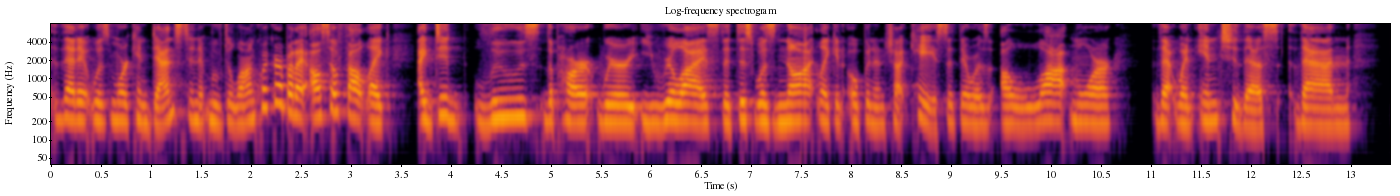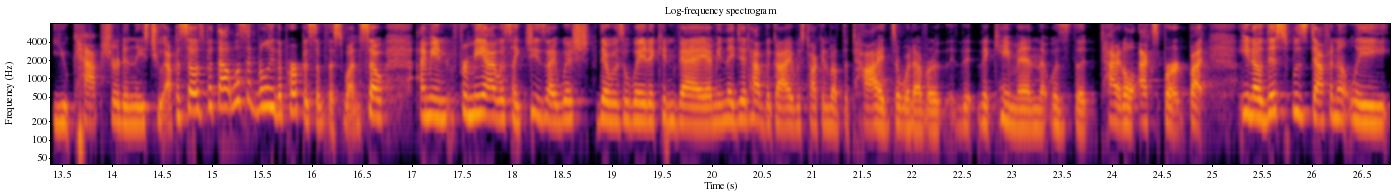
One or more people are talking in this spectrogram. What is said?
that it was more condensed and it moved along quicker, but I also felt like I did lose the part where you realize that this was not like an open and shut case, that there was a lot more that went into this than you captured in these two episodes, but that wasn't really the purpose of this one. So, I mean, for me, I was like, geez, I wish there was a way to convey. I mean, they did have the guy who was talking about the tides or whatever that, that came in that was the tidal expert, but you know, this was definitely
